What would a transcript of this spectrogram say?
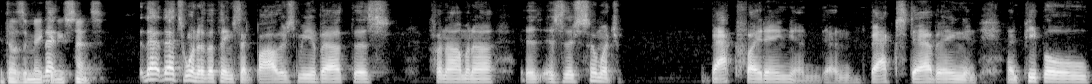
it doesn't make that, any sense. That that's one of the things that bothers me about this phenomena is, is there's so much backfighting and and backstabbing and and people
